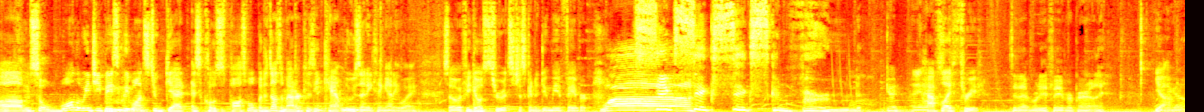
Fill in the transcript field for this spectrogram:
um, so Waluigi basically Hmm. wants to get as close as possible, but it doesn't matter because he can't lose anything anyway. So if he goes through, it's just going to do me a favor. Wow. six six confirmed. Good. Half Life Three. Did everybody a favor, apparently. Yeah, There you go.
